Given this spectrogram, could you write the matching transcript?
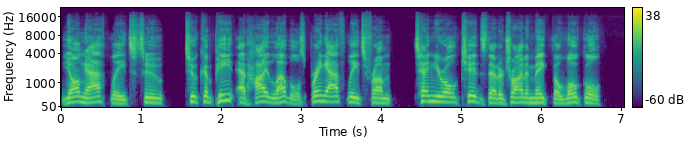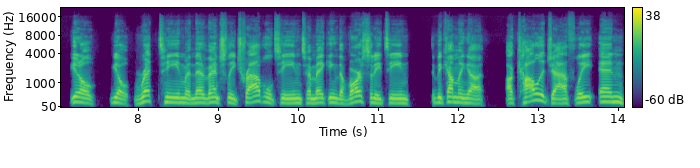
young athletes to to compete at high levels. Bring athletes from ten year old kids that are trying to make the local, you know, you know, rec team and then eventually travel team to making the varsity team to becoming a, a college athlete and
